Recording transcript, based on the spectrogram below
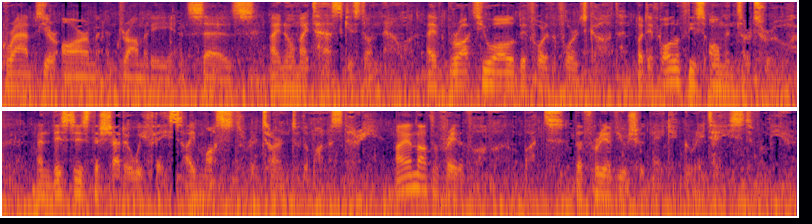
grabs your arm, Andromedy, and says, I know my task is done now. I have brought you all before the Forge God. But if all of these omens are true, and this is the shadow we face, I must return to the monastery. I am not afraid of lava, but the three of you should make great haste from here.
